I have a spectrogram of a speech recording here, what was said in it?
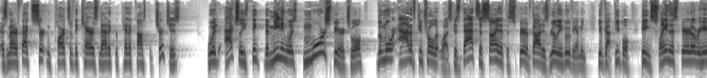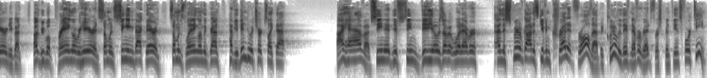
As a matter of fact, certain parts of the charismatic or Pentecostal churches would actually think the meeting was more spiritual the more out of control it was. Because that's a sign that the Spirit of God is really moving. I mean, you've got people being slain in the Spirit over here, and you've got other people praying over here, and someone's singing back there, and someone's laying on the ground. Have you been to a church like that? I have. I've seen it. You've seen videos of it, whatever. And the Spirit of God is given credit for all that, but clearly they've never read 1 Corinthians 14.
